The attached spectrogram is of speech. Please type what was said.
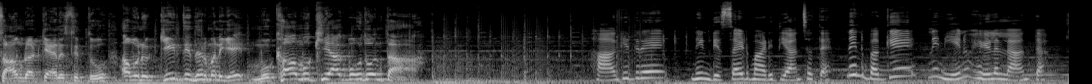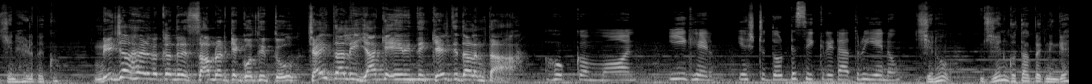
ಸಾಮ್ರಾಟ್ಗೆ ಅನಿಸ್ತಿತ್ತು, ಅವನು ಕೀರ್ತಿ ಧರ್ಮನಿಗೆ ಮುಖಾಮುಖಿ ಆಗಬಹುದು ಅಂತ. ಹಾಗಿದ್ರೆ ನೀನ್ ಡಿಸೈಡ್ ಮಾಡಿದ್ಯಾ ಅನ್ಸತ್ತೆ. ನಿನ್ ಬಗ್ಗೆ ನೀನ್ ಏನು ಹೇಳಲ್ಲ ಅಂತ. ಏನ್ ಹೇಳ್ಬೇಕು? ನಿಜ ಹೇಳ್ಬೇಕಂದ್ರೆ ಸಾಮ್ರಾಟ್ಗೆ ಗೊತ್ತಿತ್ತು ಚೈತಾಲಿ ಯಾಕೆ ಈ ರೀತಿ ಕೇಳ್ತಿದ್ದಾಳಂತ. ಮಾನ್ ಈಗ ಹೇಳು ಎಷ್ಟು ದೊಡ್ಡ ಸೀಕ್ರೆಟ್ ಆದ್ರೂ ಏನು? ಏನು ಏನ್ ಗೊತ್ತಾಗ್ಬೇಕು ನಿಂಗೆ?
